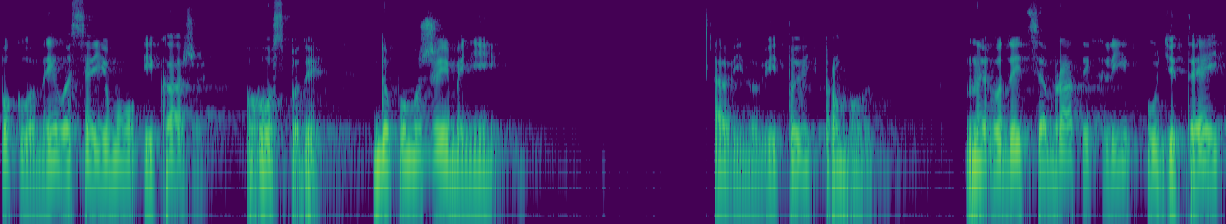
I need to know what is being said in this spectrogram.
поклонилася йому і каже: Господи, допоможи мені. А він у відповідь промовив Не годиться брати хліб у дітей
